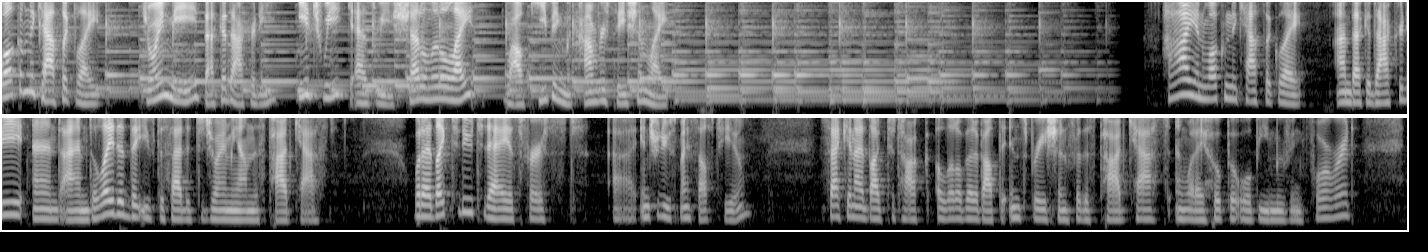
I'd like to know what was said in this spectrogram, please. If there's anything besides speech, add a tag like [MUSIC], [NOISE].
Welcome to Catholic Light. Join me, Becca Doherty, each week as we shed a little light while keeping the conversation light. Hi, and welcome to Catholic Light. I'm Becca Doherty, and I'm delighted that you've decided to join me on this podcast. What I'd like to do today is first uh, introduce myself to you. Second, I'd like to talk a little bit about the inspiration for this podcast and what I hope it will be moving forward.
